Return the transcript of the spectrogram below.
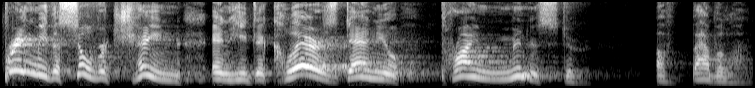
Bring me the silver chain. And he declares Daniel prime minister of Babylon.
